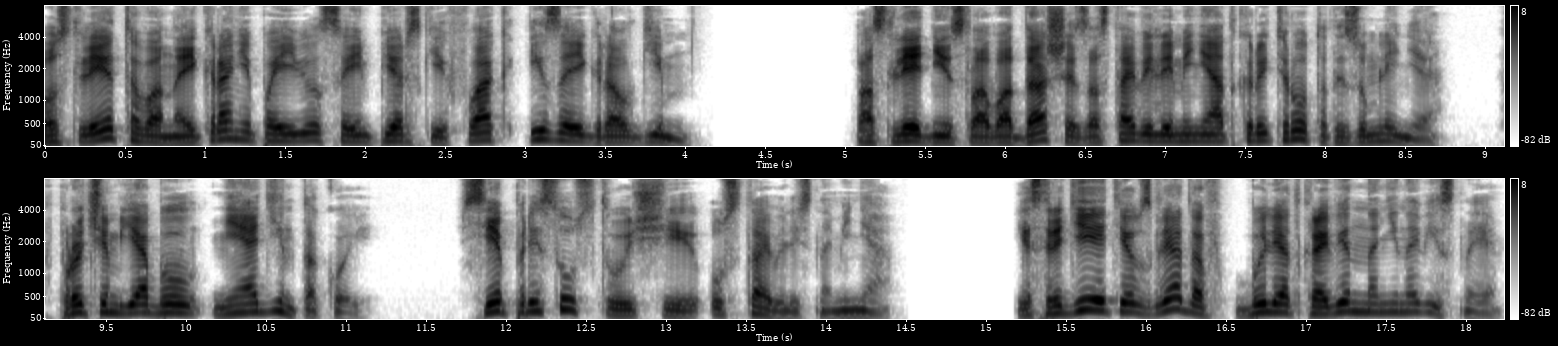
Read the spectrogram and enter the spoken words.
После этого на экране появился имперский флаг и заиграл гимн. Последние слова Даши заставили меня открыть рот от изумления. Впрочем, я был не один такой. Все присутствующие уставились на меня. И среди этих взглядов были откровенно ненавистные.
